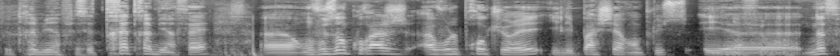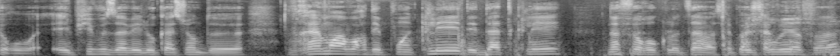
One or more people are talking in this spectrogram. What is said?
C'est très bien fait. c'est très très bien fait. Euh, on vous encourage à vous le procurer. Il est pas cher en plus. Et 9 euh, 9 euros. ouais. Et puis vous avez l'occasion de vraiment avoir des points clés, des dates clés. 9 euros, Claude, ça va, c'est On peut pas le cher pour toi.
